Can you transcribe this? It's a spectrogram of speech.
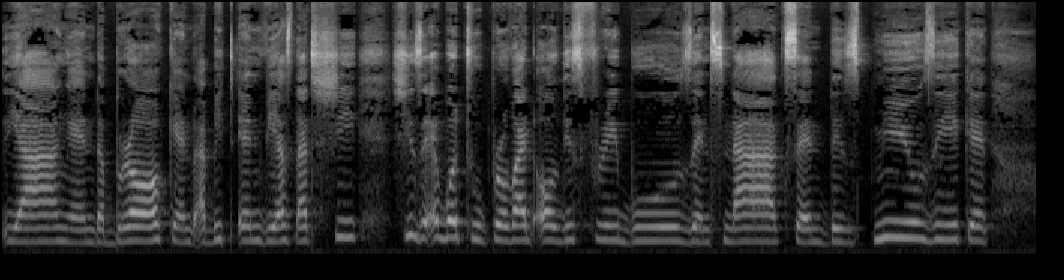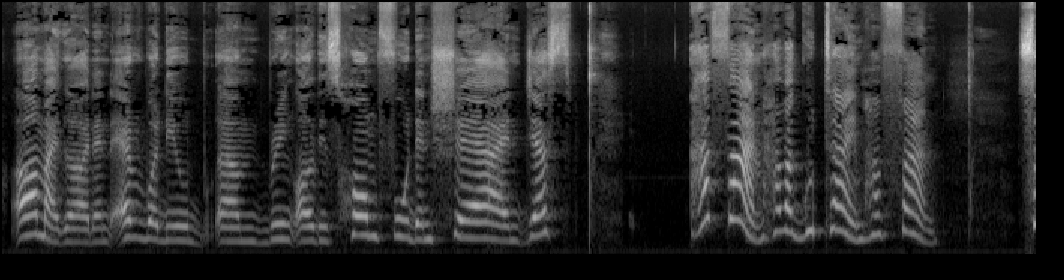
young and broke and a bit envious that she she's able to provide all these free booze and snacks and this music and oh my god and everybody would um, bring all this home food and share and just have fun have a good time have fun. So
